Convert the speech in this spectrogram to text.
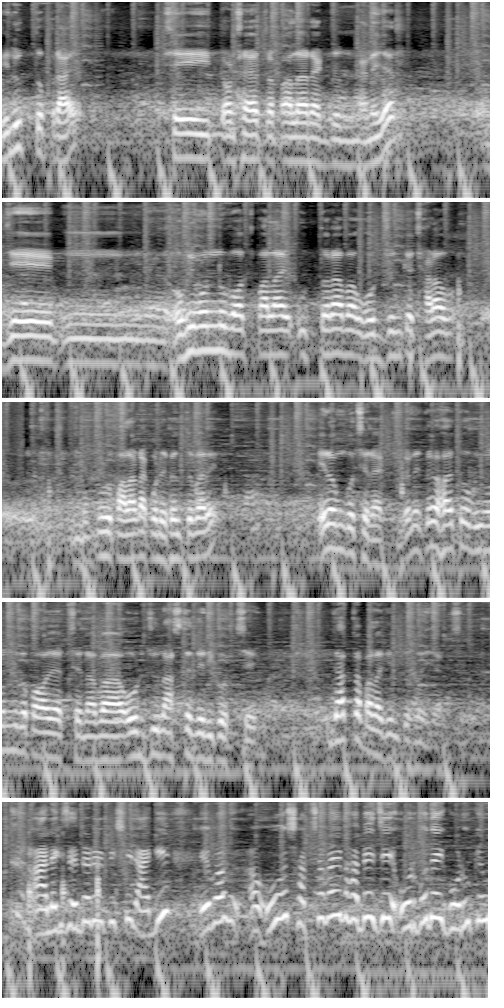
বিলুপ্ত প্রায় সেই তনসা পালার একজন ম্যানেজার যে অভিমন্যু বধ পালায় উত্তরা বা অর্জুনকে ছাড়াও পুরো পালাটা করে ফেলতে পারে। এরম গোছের আর কি মানে হয়তো অভিমন্যুকে পাওয়া যাচ্ছে না বা অর্জুন আসতে দেরি করছে। যাত্রাপালা কিন্তু হয়ে যাচ্ছে। আলেকজান্ডারের পিসি রাগী এবং ও সবসময় ভাবে যে, ওর বোধহয় গরু কেউ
